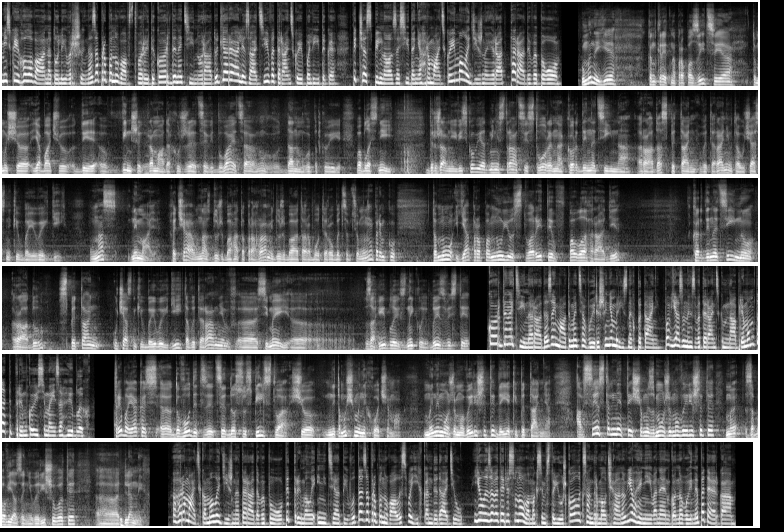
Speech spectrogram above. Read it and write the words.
Міський голова Анатолій Вершина запропонував створити координаційну раду для реалізації ветеранської політики під час спільного засідання громадської молодіжної рад та ради ВПО. У мене є конкретна пропозиція, тому що я бачу, де в інших громадах вже це відбувається. Ну, в даному випадку і в обласній державній військовій адміністрації створена координаційна рада з питань ветеранів та учасників бойових дій. У нас немає. Хоча у нас дуже багато програм і дуже багато роботи робиться в цьому напрямку. Тому я пропоную створити в Павлограді координаційну раду з питань учасників бойових дій та ветеранів, е, сімей е, загиблих, зниклих безвісти. Координаційна рада займатиметься вирішенням різних питань, пов'язаних з ветеранським напрямом та підтримкою сімей загиблих. Треба якось е, доводити це до суспільства, що не тому, що ми не хочемо, ми не можемо вирішити деякі питання. А все остальне, те, що ми зможемо вирішити, ми зобов'язані вирішувати е, для них. Громадська молодіжна та рада ВПО підтримали ініціативу та запропонували своїх кандидатів. Єлизавета Лісунова, Максим Стоюшко, Олександр Молчанов, Євгеній Іваненко. Новини ПТРК.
